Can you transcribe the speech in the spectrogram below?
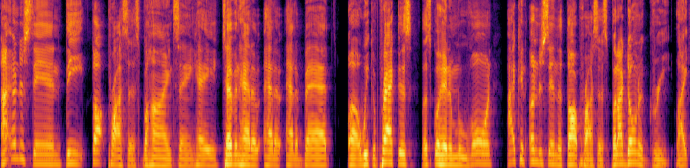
I understand the thought process behind saying, "Hey, Teven had a had a had a bad uh, week of practice. Let's go ahead and move on." I can understand the thought process, but I don't agree. Like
